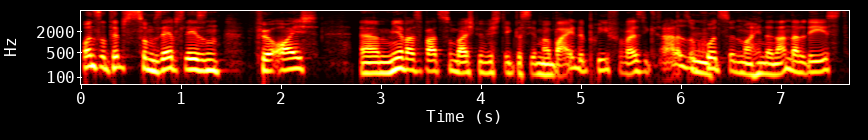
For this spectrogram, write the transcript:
Unsere Tipps zum Selbstlesen für euch. Ähm, mir war, war zum Beispiel wichtig, dass ihr mal beide Briefe, weil sie gerade so kurz sind, mal hintereinander lest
